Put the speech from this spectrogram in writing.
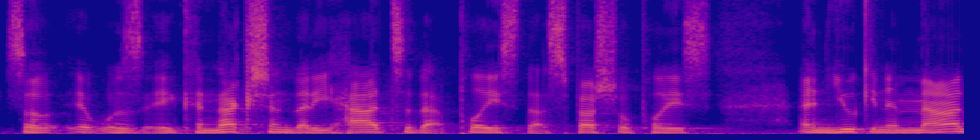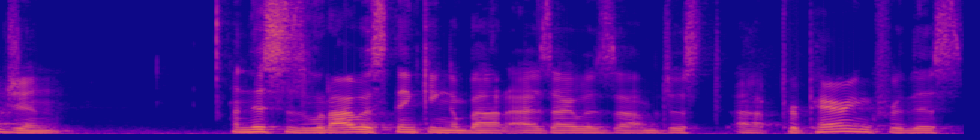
So it was a connection that he had to that place, that special place. And you can imagine, and this is what I was thinking about as I was um, just uh, preparing for this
